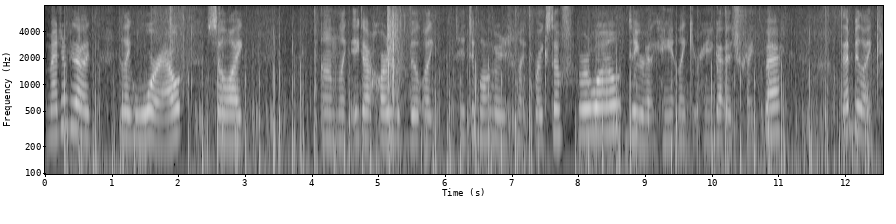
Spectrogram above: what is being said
imagine if you got like like wore out, so like, um, like it got harder to build, like it took longer to like break stuff for a while until your like, hand, like your hand got its strength back. That'd be like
